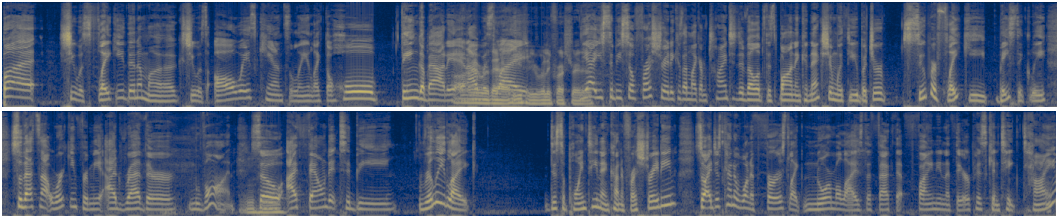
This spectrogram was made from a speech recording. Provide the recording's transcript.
but she was flaky than a mug. She was always canceling, like the whole thing about it. Oh, and I remember was that. I used to be really frustrated. yeah, I used to be so frustrated because I'm like, I'm trying to develop this bond and connection with you, but you're super flaky, basically. So that's not working for me. I'd rather move on. So mm-hmm. I found it to be really like disappointing and kind of frustrating. So I just kind of want to first like normalize the fact that finding a therapist can take time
